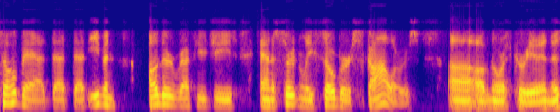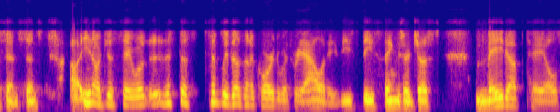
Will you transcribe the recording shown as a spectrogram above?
so bad that, that even other refugees and certainly sober scholars uh, of North Korea in this instance, uh, you know, just say, well, this just simply doesn't accord with reality. These these things are just made up tales.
